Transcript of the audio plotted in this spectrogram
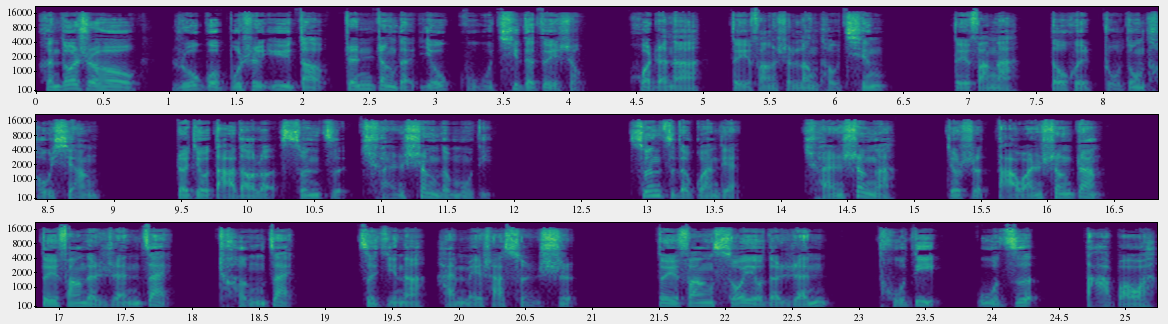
很多时候，如果不是遇到真正的有骨气的对手，或者呢，对方是愣头青，对方啊都会主动投降，这就达到了孙子全胜的目的。孙子的观点，全胜啊，就是打完胜仗，对方的人在城在，自己呢还没啥损失，对方所有的人、土地、物资、打包啊，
